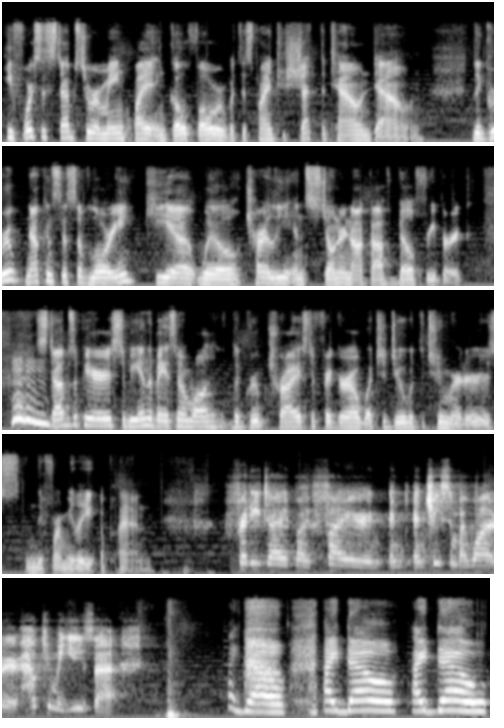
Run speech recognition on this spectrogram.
He forces Stubbs to remain quiet and go forward with his plan to shut the town down. The group now consists of Lori, Kia, Will, Charlie, and stoner knockoff Bill Freeburg. Stubbs appears to be in the basement while the group tries to figure out what to do with the two murders and they formulate a plan. Freddy died by fire and, and, and Jason by water. How can we use that? I know, I know, I know.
